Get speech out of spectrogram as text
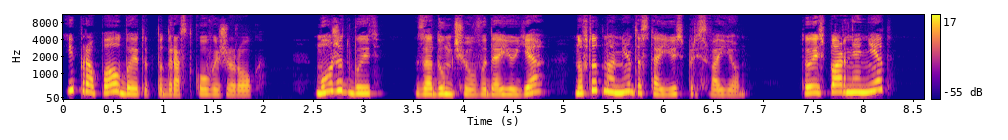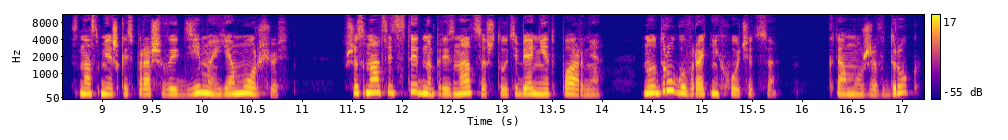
и пропал бы этот подростковый жирок. Может быть, задумчиво выдаю я, но в тот момент остаюсь при своем. То есть парня нет? С насмешкой спрашивает Дима, и я морщусь. В шестнадцать стыдно признаться, что у тебя нет парня, но другу врать не хочется. К тому же вдруг...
